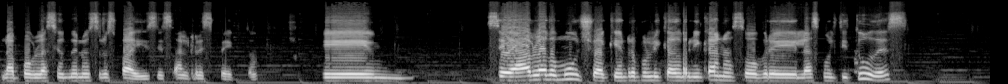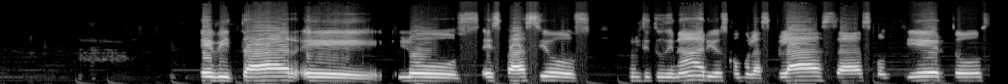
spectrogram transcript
la población de nuestros países al respecto. Em, se ha hablado mucho aquí en República Dominicana sobre las multitudes, evitar eh, los espacios multitudinarios como las plazas, conciertos,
